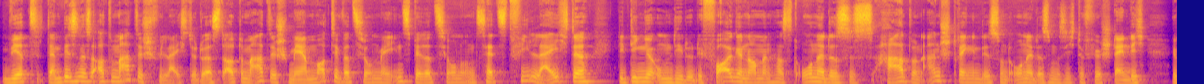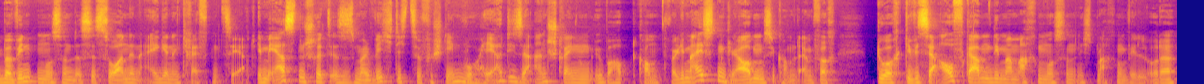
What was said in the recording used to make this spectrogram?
wird dein Business automatisch viel leichter. Du hast automatisch mehr Motivation, mehr Inspiration und setzt viel leichter die Dinge um, die du dir vorgenommen hast, ohne dass es hart und anstrengend ist und ohne dass man sich dafür ständig überwinden muss und dass es so an den eigenen Kräften zehrt. Im ersten Schritt ist es mal wichtig zu verstehen, woher diese Anstrengung überhaupt kommt. Weil die meisten glauben, sie kommt einfach durch gewisse Aufgaben, die man machen muss und nicht machen will oder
